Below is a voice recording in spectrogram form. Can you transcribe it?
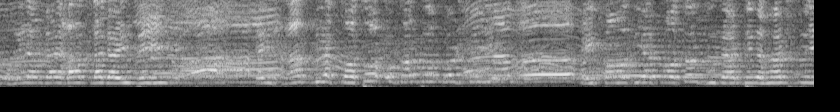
মহিলার গায়ে হাত লাগাইছি? এই হাত দিয়ে কত অপকর্ম করছি? এই পাও দিয়ে কত গুনার দিকে হাঁটছি?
